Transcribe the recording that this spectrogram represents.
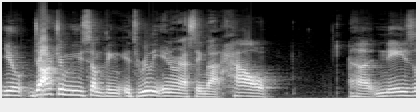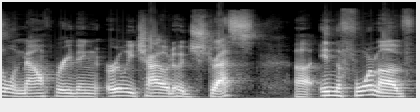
you know, Dr. Mew something, it's really interesting about how uh, nasal and mouth breathing, early childhood stress, uh, in the form of,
